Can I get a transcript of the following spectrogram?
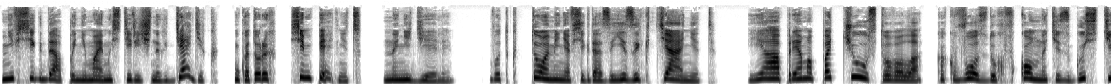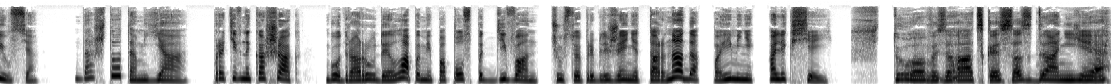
не всегда понимаем истеричных дядек, у которых семь пятниц на неделе. Вот кто меня всегда за язык тянет? Я прямо почувствовала, как воздух в комнате сгустился. Да что там я? Противный кошак, бодро орудуя лапами, пополз под диван, чувствуя приближение торнадо по имени Алексей. «Что вы за адское создание?»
